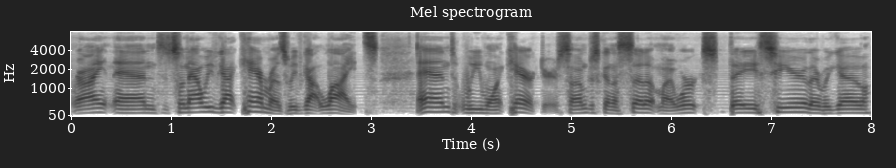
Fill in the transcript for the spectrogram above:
right? And so now we've got cameras, we've got lights, and we want characters. So I'm just going to set up my workspace here. There we go.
